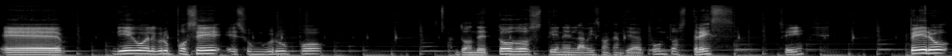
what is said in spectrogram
Eh, Diego, el grupo C es un grupo donde todos tienen la misma cantidad de puntos, 3, ¿sí? Pero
